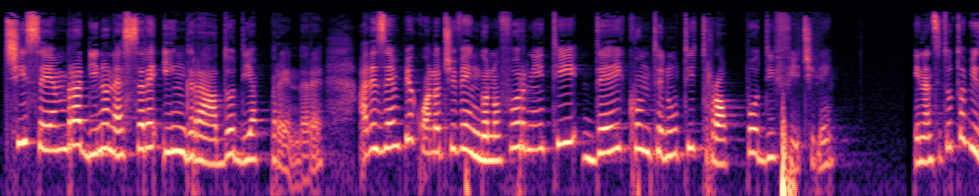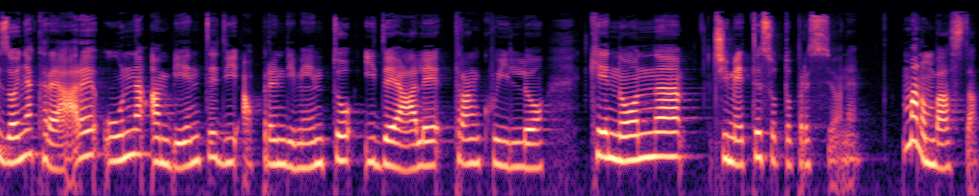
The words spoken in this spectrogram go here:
ci sembra di non essere in grado di apprendere. Ad esempio, quando ci vengono forniti dei contenuti troppo difficili. Innanzitutto bisogna creare un ambiente di apprendimento ideale, tranquillo, che non ci mette sotto pressione. Ma non basta,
